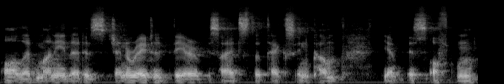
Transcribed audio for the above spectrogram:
all that money that is generated there, besides the tax income, yeah, is often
